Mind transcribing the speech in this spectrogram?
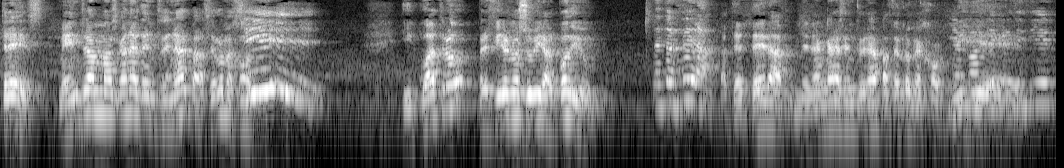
Tres, me entran más ganas de entrenar para hacerlo mejor. ¡Sí! Y cuatro, prefiero no subir al podium. La tercera. La tercera, me dan ganas de entrenar para hacerlo mejor. Y Muy bien. decir,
